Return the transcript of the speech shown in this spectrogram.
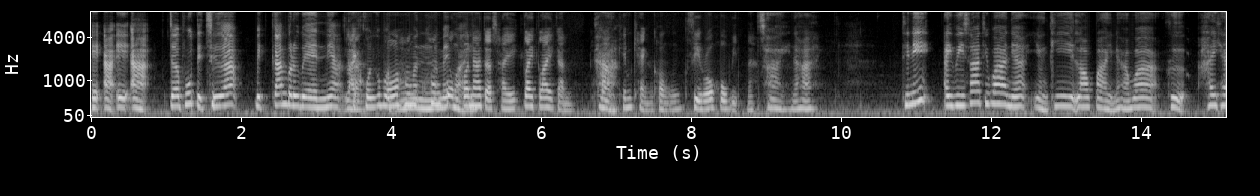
เอะอะเอะอะเจอผู้ติดเชื้อปิดกั้นบริเวณเนี่ยหลายคนก็บอเพกราะว่าฮ่องมันฮ่มัองนไม่กงไหวก็น่าจะใช้ใกล้ ๆ กัน ค่ะวามเข้มแข็งของซีโร่โควิดนะ ใช่นะคะ ทีนี้ไอวีซ่าที่ว่าเนี้ยอย่างที่เล่าไปนะคะว่าคือให้แค่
